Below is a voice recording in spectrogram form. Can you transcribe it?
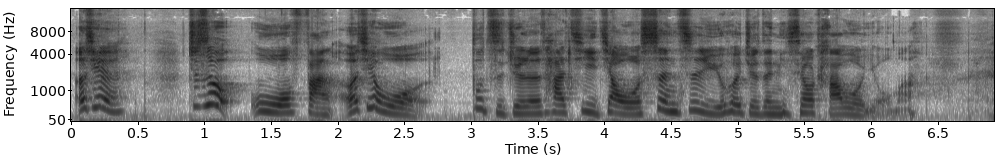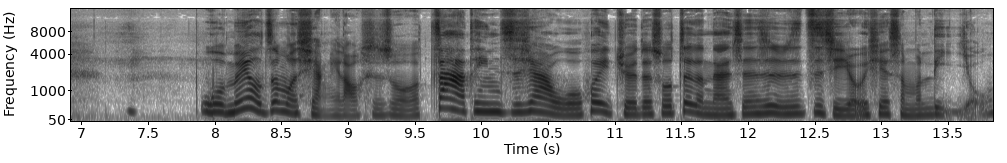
而且就是我反，而且我不只觉得他计较，我甚至于会觉得你是要卡我油吗？我没有这么想诶、老实说，乍听之下，我会觉得说这个男生是不是自己有一些什么理由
